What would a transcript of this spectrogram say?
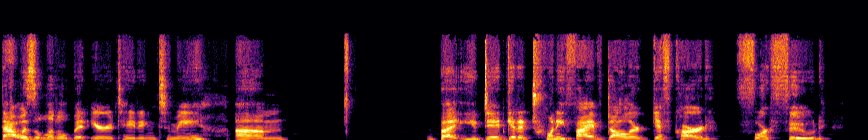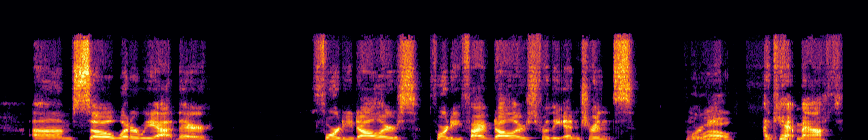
that was a little bit irritating to me. Um, but you did get a $25 gift card for food. Um, so what are we at there? $40, $45 for the entrance. oh wow. I can't math.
